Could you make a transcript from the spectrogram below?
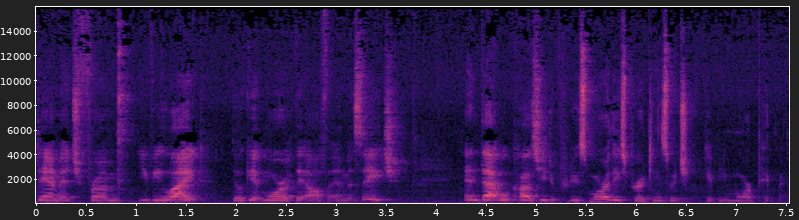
damage from UV light, you'll get more of the alpha MSH and that will cause you to produce more of these proteins, which give you more pigment.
